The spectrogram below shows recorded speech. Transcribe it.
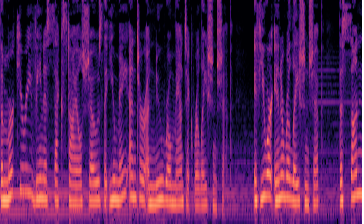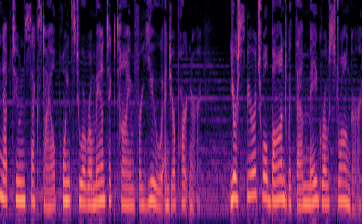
the Mercury Venus sextile shows that you may enter a new romantic relationship. If you are in a relationship, the Sun Neptune sextile points to a romantic time for you and your partner. Your spiritual bond with them may grow stronger.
